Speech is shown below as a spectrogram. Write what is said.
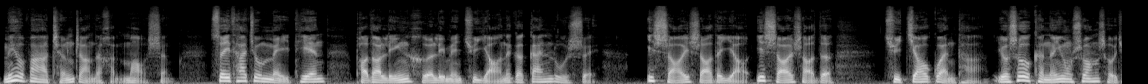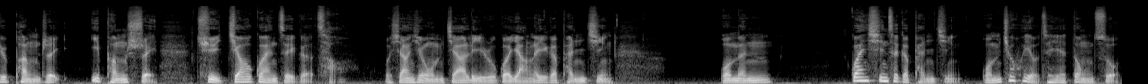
没有办法成长得很茂盛，所以他就每天跑到临河里面去舀那个甘露水，一勺一勺的舀，一勺一勺的去浇灌它。有时候可能用双手去捧着一盆水去浇灌这个草。我相信我们家里如果养了一个盆景，我们关心这个盆景，我们就会有这些动作，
